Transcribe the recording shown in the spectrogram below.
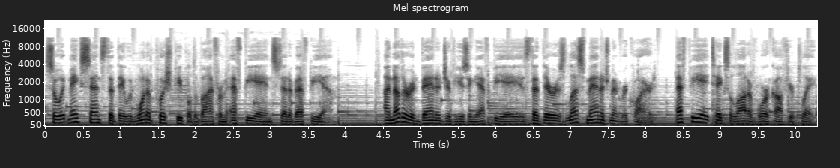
so it makes sense that they would want to push people to buy from FBA instead of FBM. Another advantage of using FBA is that there is less management required, FBA takes a lot of work off your plate.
